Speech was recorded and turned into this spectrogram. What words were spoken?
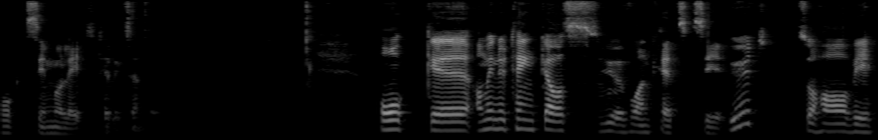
och Simulate till exempel. Och eh, om vi nu tänker oss hur vår krets ser ut så har vi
